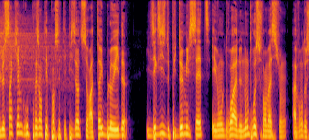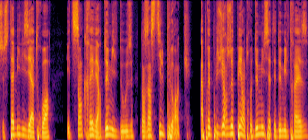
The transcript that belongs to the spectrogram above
Et le cinquième groupe présenté pour cet épisode sera Toy Bloid. Ils existent depuis 2007 et ont le droit à de nombreuses formations avant de se stabiliser à 3 et de s'ancrer vers 2012 dans un style plus rock. Après plusieurs EP entre 2007 et 2013,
